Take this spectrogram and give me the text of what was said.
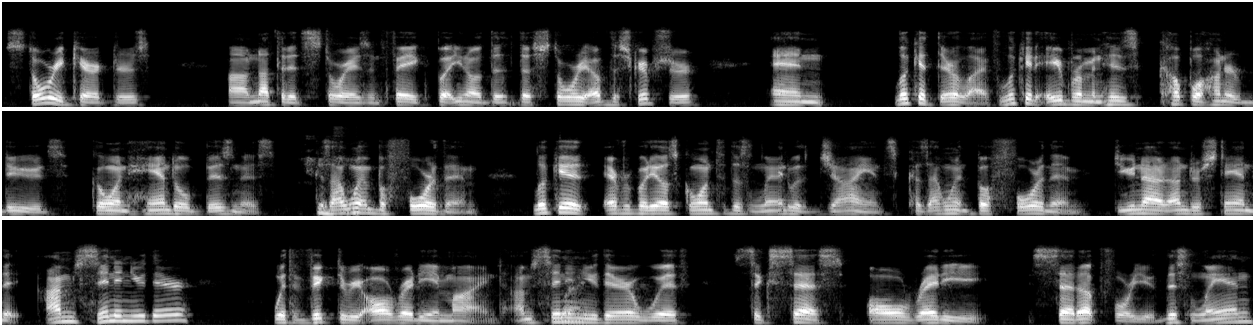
story characters. Um, not that its story isn't fake, but you know the the story of the scripture, and look at their life. Look at Abram and his couple hundred dudes go and handle business because I mhm. went before them. Look at everybody else going to this land with giants because I went before them. Do you not understand that I'm sending you there with victory already in mind? I'm sending right. you there with success already set up for you. This land,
